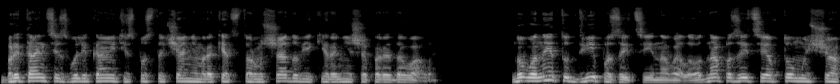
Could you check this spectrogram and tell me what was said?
британці зволікають із постачанням ракет Storm Shadow, які раніше передавали. Ну, вони тут дві позиції навели. Одна позиція в тому, що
